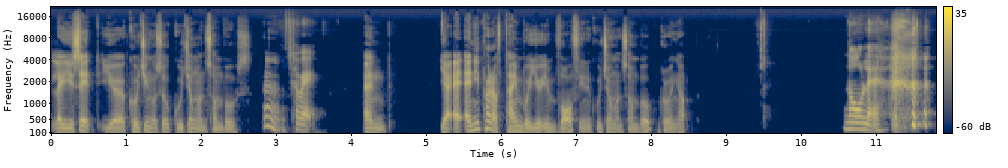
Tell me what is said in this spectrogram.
Like you said, you're coaching also Guzheng ensembles. Mm, correct. And yeah, at any point of time were you involved in a Guzheng ensemble growing up? No leh.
